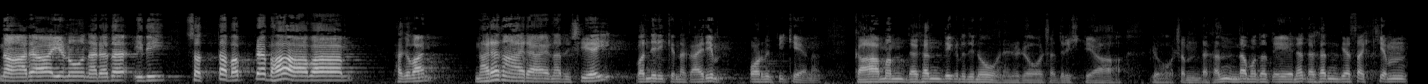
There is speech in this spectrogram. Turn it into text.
നാരായണോ നരത ഇതി സ്വത്തവ പ്രഭാവ ഭഗവാൻ നരനാരായണ ഋഷിയായി വന്നിരിക്കുന്ന കാര്യം ഓർമ്മിപ്പിക്കുകയാണ്. കാമം ദഹന്തി കൃതിനോ നനുരോഷ ദൃഷ്ട്യാ രോഷം ദഹന്തമുദതേന ദഹന്ത്യ സഖ്യം.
